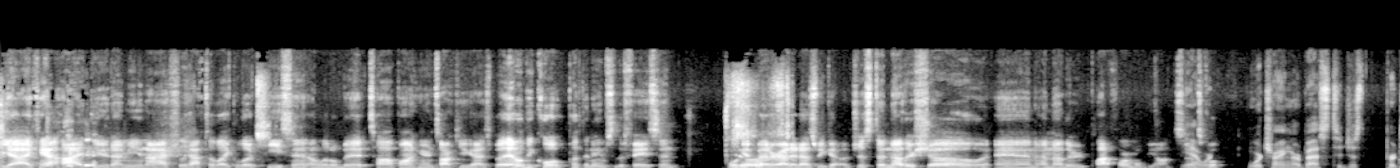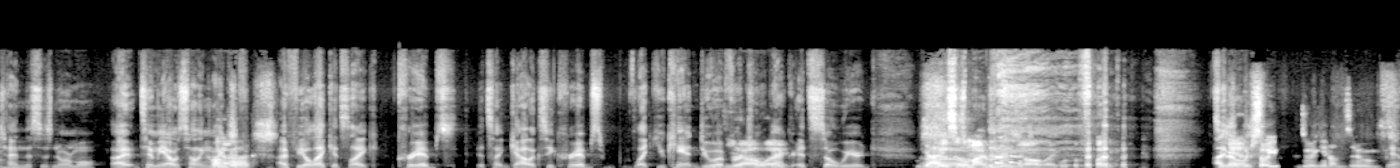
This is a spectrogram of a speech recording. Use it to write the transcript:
yeah. I can't hide, dude. I mean, I actually have to like look decent a little bit to hop on here and talk to you guys, but it'll be cool. Put the names to the face, and we'll get better at it as we go. Just another show and another platform we'll be on. So yeah, we're cool. we're trying our best to just pretend this is normal. I, Timmy, I was telling Mike, I feel like it's like cribs. It's like Galaxy Cribs. Like you can't do a Yeah, virtual like- back. It's so weird. Yeah, this is my room, y'all. Like, what the fuck? I Timmy, know. what- We're so used to doing it on Zoom. Yeah,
